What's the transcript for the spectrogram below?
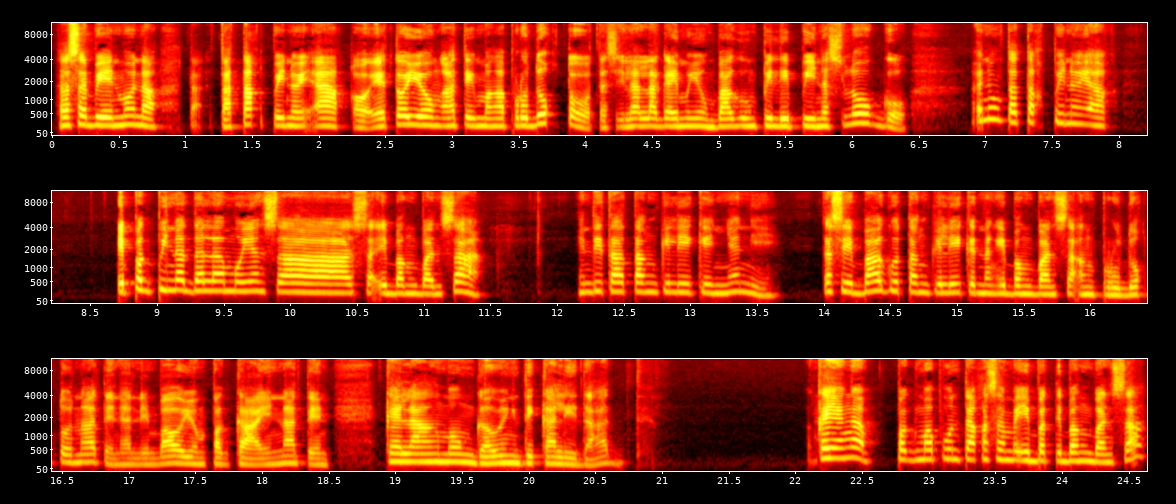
Sasabihin mo na, "Ta- Tatak Pinoy Act, o ito yung ating mga produkto, tapos ilalagay mo yung bagong Pilipinas logo. Anong Tatak Pinoy Act? E pag pinadala mo yan sa, sa ibang bansa, hindi tatangkilikin yan eh. Kasi bago tangkilikin ng ibang bansa ang produkto natin, halimbawa yung pagkain natin, kailangan mong gawing dekalidad. Kaya nga, pag mapunta ka sa may iba't ibang bansa,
